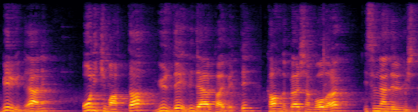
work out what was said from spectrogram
Bir günde yani 12 Mart'ta %50 değer kaybetti. Kanlı Perşembe olarak isimlendirilmişti.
